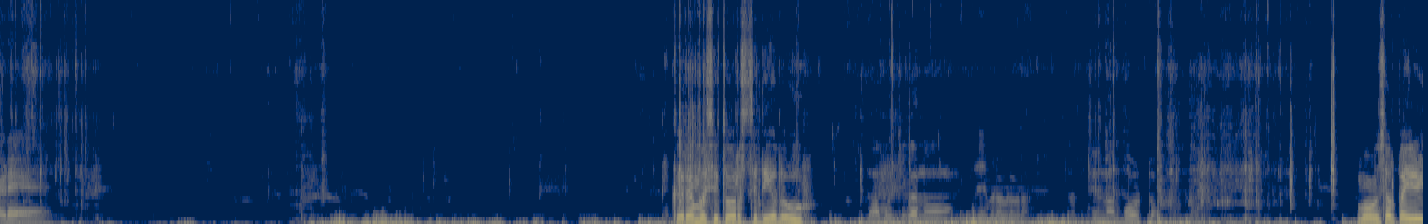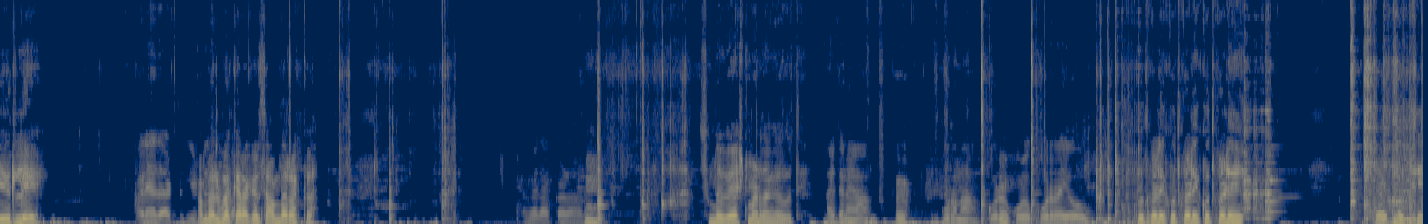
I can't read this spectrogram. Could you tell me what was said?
ಎಡೆ. ಕರಂಬಸಿ ತೋರಿಸ್ತಿದೀಯಲ್ಲ? ಹೂ ಮಾಮೂಲಿ ಚಿಕನ್ನು ಬಿಡ ಬೇಡ ಬಿಡ. ತಿನ್ನೋದು ಬೋಟು ಒಂದು ಸ್ವಲ್ಪ ಇರಲಿ. ಆಮೇಲೆ ಬೇಕಾರೆ ಹಾಕಿ ಸಾಂಬಾರು ಹಾಕ. ಆಮೇಲೆ ಹಾಕೋಣ ಹ್ಞೂ ಸುಮ್ಮನೆ ವೇಸ್ಟ್ ಮಾಡ್ದಂಗೆ ಆಗುತ್ತೆ. ಆಯ್ತಾನೆ? ಕೂರನ? ಕೂರ ಕೂರ ಯೋ. ಕೂತ್ಕೊಳ್ಳಿ ಕೂತ್ಕೊಳ್ಳಿ ಕೂತ್ಕೊಳ್ಳಿ. ಮುಚ್ಚಿ.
